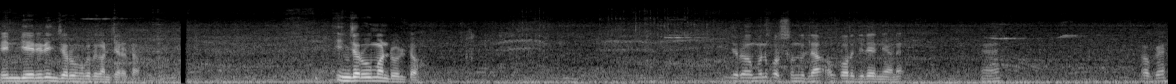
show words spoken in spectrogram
ഇന്ത്യയിലെ ഇഞ്ചർ റൂം ഒക്കെ കാണിച്ചു കേട്ടോ. ഇഞ്ചർ റൂം കണ്ടു കേട്ടോ. ഇഞ്ചർ റൂമിന് പ്രശ്നമൊന്നുമില്ല. കുറച്ചിട്ട് തന്നെയാണ്. ഏ? ഓക്കെ.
